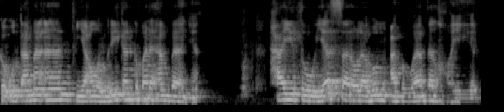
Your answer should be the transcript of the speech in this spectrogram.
keutamaan yang Allah berikan kepada hambanya haitsu yassara lahum abwabal khair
